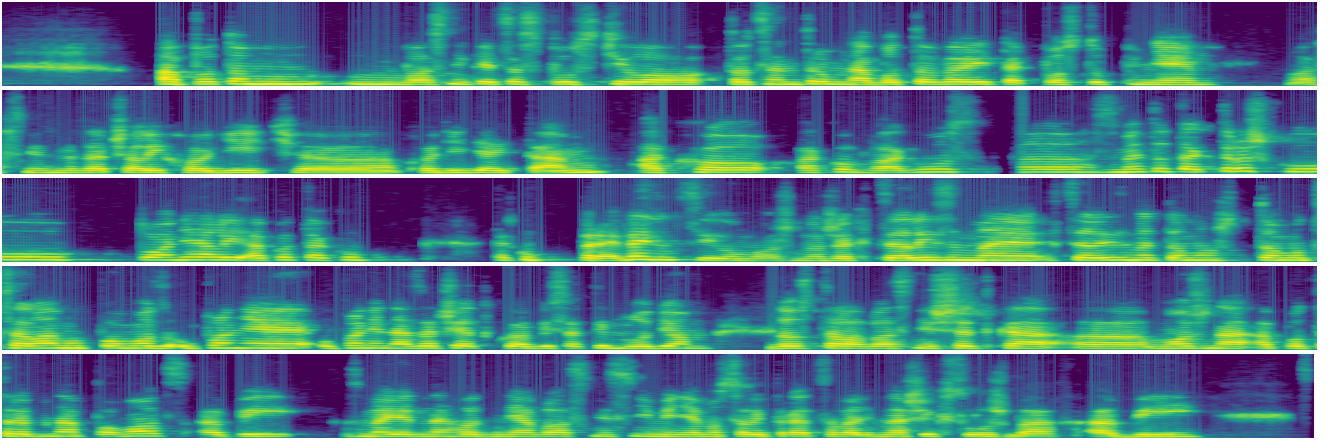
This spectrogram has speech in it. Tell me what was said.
a potom mm, vlastne keď sa spustilo to centrum na Botovej, tak postupne vlastne sme začali chodiť, e, chodiť aj tam. Ako, ako Vagus e, sme to tak trošku poňali ako takú takú prevenciu možno, že chceli sme, chceli sme tomu, tomu celému pomôcť úplne, úplne na začiatku, aby sa tým ľuďom dostala vlastne všetká uh, možná a potrebná pomoc, aby sme jedného dňa vlastne s nimi nemuseli pracovať v našich službách, aby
